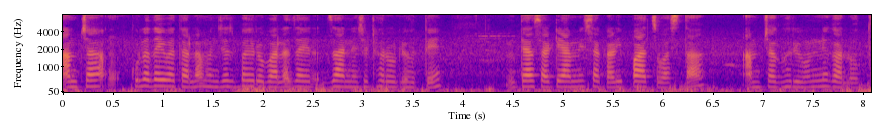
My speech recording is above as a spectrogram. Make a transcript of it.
आमच्या कुलदैवताला म्हणजेच भैरोबाला जाय जाण्याचे ठरवले होते. त्यासाठी आम्ही सकाळी पाच वाजता आमच्या घरी येऊन निघालोत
